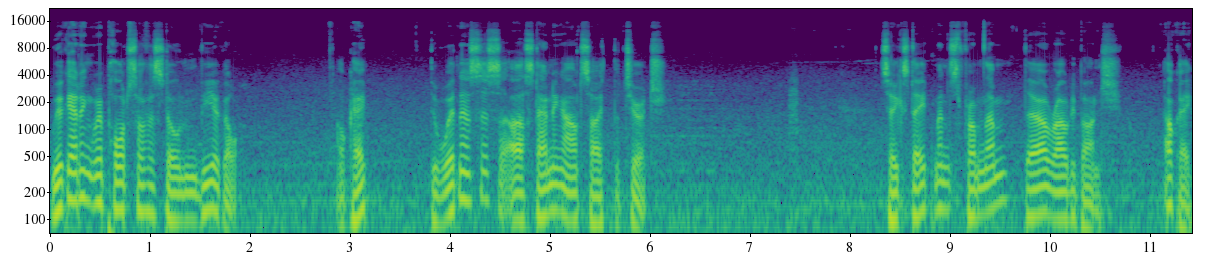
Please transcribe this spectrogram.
We're getting reports of a stolen vehicle. Okay. The witnesses are standing outside the church. Take statements from them, they're a rowdy bunch. Okay.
